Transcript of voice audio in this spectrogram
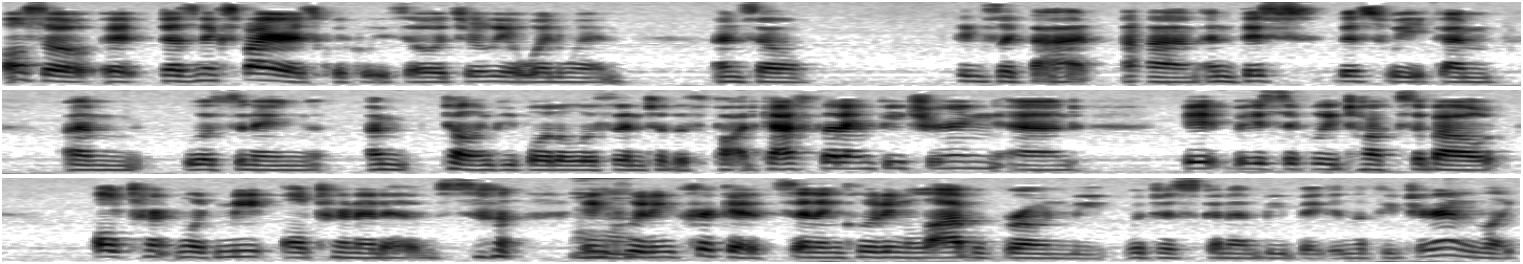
also it doesn't expire as quickly, so it's really a win-win. And so things like that. Um, and this this week I'm I'm listening I'm telling people to listen to this podcast that I'm featuring and it basically talks about alter like meat alternatives, including crickets and including lab grown meat, which is gonna be big in the future, and like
